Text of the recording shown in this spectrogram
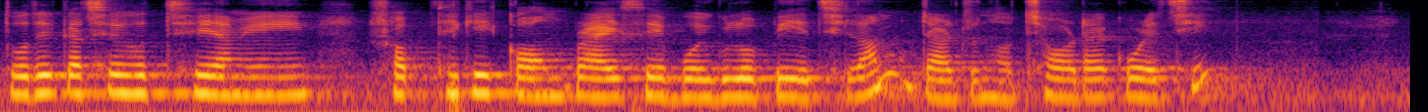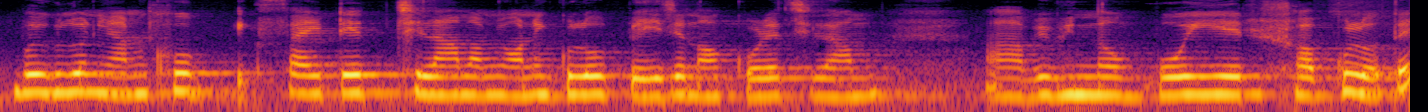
তো ওদের কাছে হচ্ছে আমি সব থেকে কম প্রাইসে বইগুলো পেয়েছিলাম, যার জন্য হচ্ছে অর্ডার করেছি। বইগুলো নিয়ে আমি খুব এক্সাইটেড ছিলাম, আমি অনেকগুলো পেজে নক করেছিলাম বিভিন্ন বইয়ের সবগুলোতে।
